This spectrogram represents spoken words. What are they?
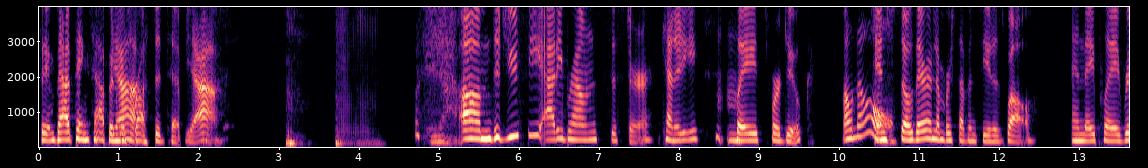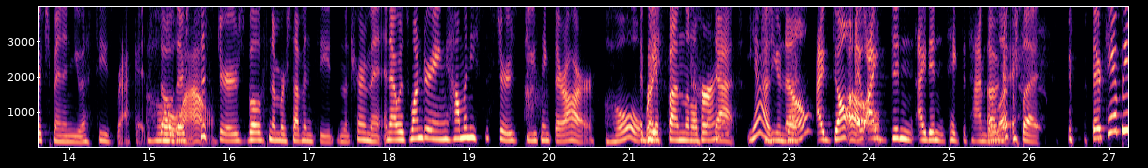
Th- bad things happen Yeah. with frosted tips. Yeah. yeah. Um, did you see Addy Brown's sister, Kennedy, Mm-mm. plays for Duke? Oh no. And so they're a number seven seed as well. And they play Richmond and USC's bracket. so Oh, they're wow. sisters, both number seven seeds in the tournament. And I was wondering how many sisters do you think there are? oh, It'd be a fun little Current? stat. Yeah. Do you know? I don't. I, I Oh. didn't. I didn't take the time to Okay. look, but there can't be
